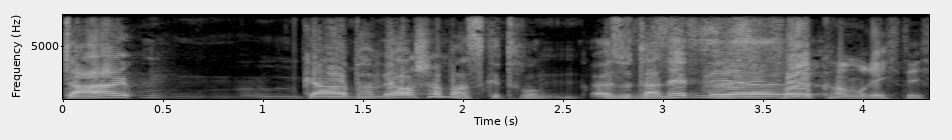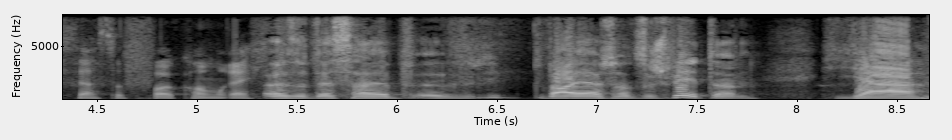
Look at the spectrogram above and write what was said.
da mm, gab, haben wir auch schon was getrunken. Also dann hätten Das wir, ist vollkommen richtig, da hast du vollkommen recht. also deshalb äh, war ja schon zu spät dann. Ja,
